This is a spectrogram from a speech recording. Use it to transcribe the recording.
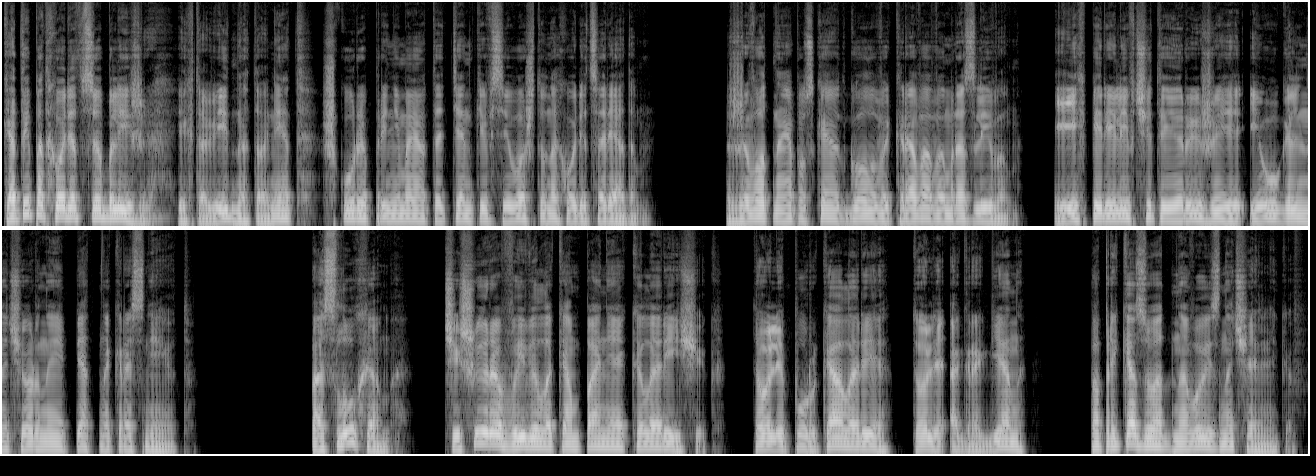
Коты подходят все ближе, их то видно, то нет, шкуры принимают оттенки всего, что находится рядом. Животные опускают головы кровавым разливом, и их переливчатые рыжие и угольно-черные пятна краснеют. По слухам, Чешира вывела компания «Калорийщик», то ли Пур Калори, то ли Агроген, по приказу одного из начальников.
